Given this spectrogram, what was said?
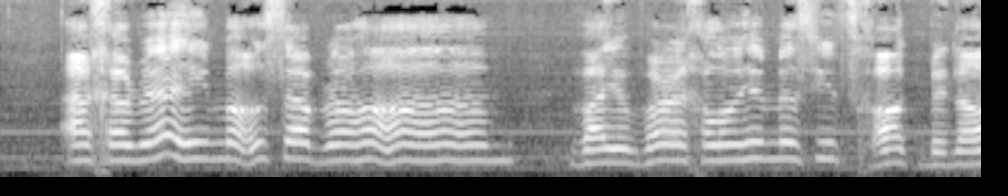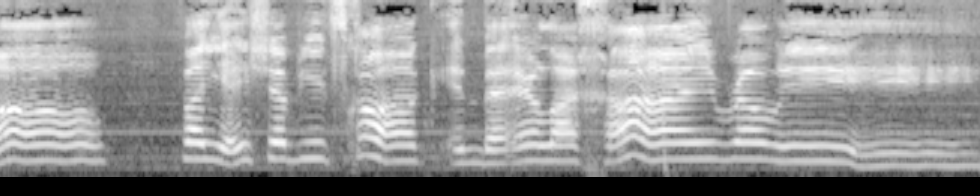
Acharei Mos Abraham Vayuvarech Elohim Es Yitzchak Beno Vayeshev Yitzchak Im Be'er Lachai Roi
